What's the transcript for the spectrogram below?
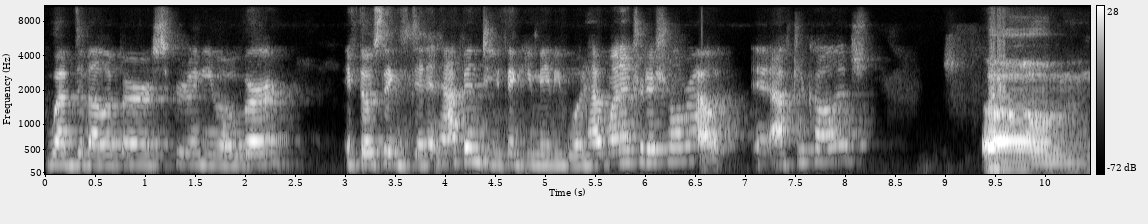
web developer screwing you over if those things didn't happen do you think you maybe would have went a traditional route after college? Um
